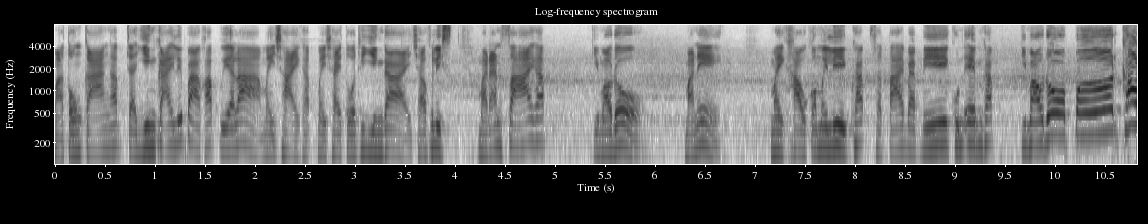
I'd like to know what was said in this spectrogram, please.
มาตรงกลางครับจะยิงไกลหรือเปล่าครับเวียร่าไม่ใช่ครับไม่ใช่ตัวที่ยิงได้ชาฟิลิสมาด้านซ้ายครับกิมาโดมาเน่ไม่เข้าก็ไม่รีบครับสไตล์แบบนี้คุณเอ็มครับกิมาโดเปิดเข้า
